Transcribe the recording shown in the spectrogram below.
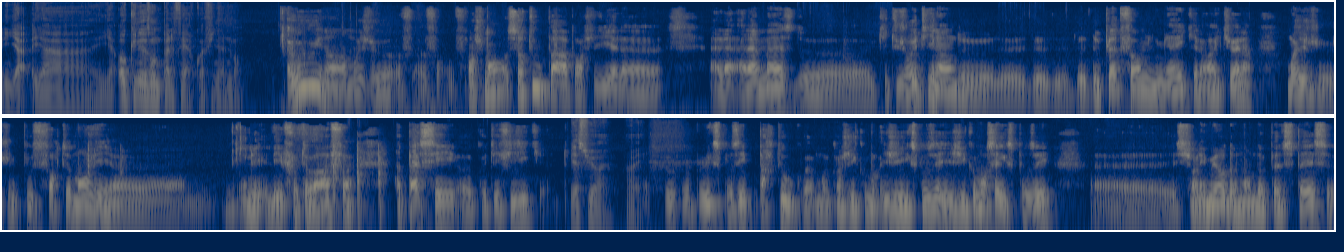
il y a il y a y a aucune raison de pas le faire quoi finalement. Ah oui, oui, non, moi je, franchement, surtout par rapport, je te dis, à la, à la, à la masse de, qui est toujours utile, hein, de, de, de, de, plateformes numériques à l'heure actuelle. Moi, je, je, pousse fortement les, euh, les, les, photographes à passer euh, côté physique. Bien sûr, ouais. on, peut, on, peut, exposer partout, quoi. Moi, quand j'ai j'ai exposé, j'ai commencé à exposer euh, sur les murs de mon open space euh,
